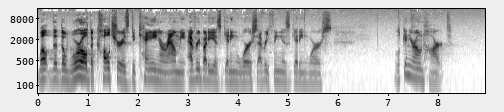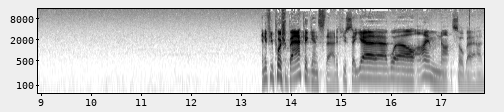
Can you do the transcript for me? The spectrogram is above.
well, the, the world, the culture is decaying around me. Everybody is getting worse. Everything is getting worse. Look in your own heart. And if you push back against that, if you say, yeah, well, I'm not so bad,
